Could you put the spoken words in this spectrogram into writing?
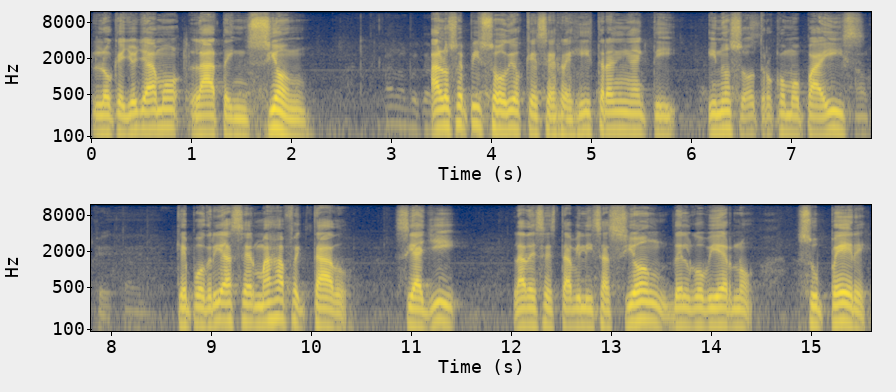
lo que yo llamo la atención a los episodios que se registran en Haití y nosotros como país que podría ser más afectado si allí la desestabilización del gobierno supere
